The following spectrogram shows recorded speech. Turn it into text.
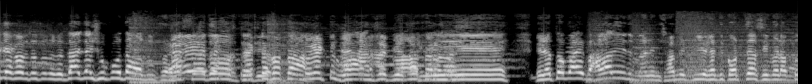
দেখা হবে। যাই, যাই। আচ্ছা, একটা কথা। এটা তো ভাই ভালো মানে সামনে বিয়ে শাদী করতে আসি বেটা তো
